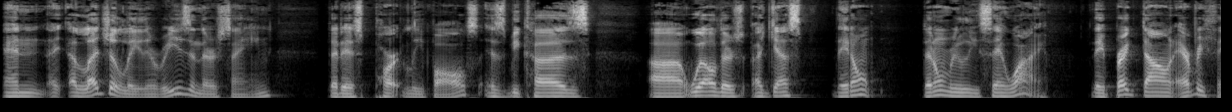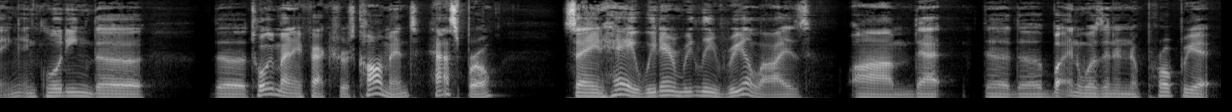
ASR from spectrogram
and allegedly the reason they're saying that is partly false is because uh, well there's I guess they don't they don't really say why they break down everything including the the toy manufacturer's comment Hasbro saying hey we didn't really realize um, that the the button was in an appropriate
